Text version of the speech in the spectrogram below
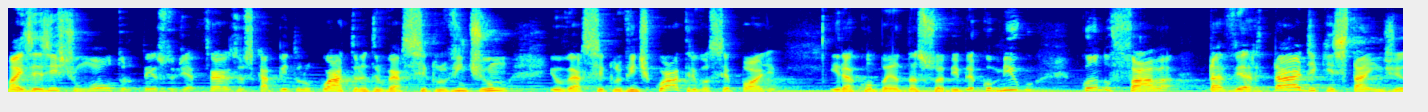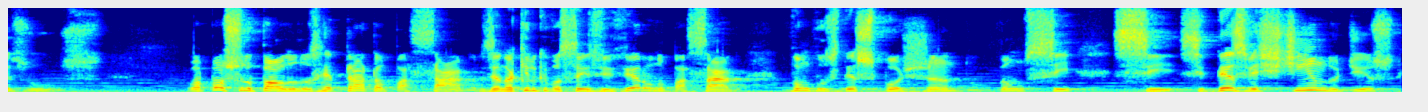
mas existe um outro texto de Efésios capítulo 4, entre o versículo 21 e o versículo 24, e você pode ir acompanhando na sua Bíblia comigo, quando fala da verdade que está em Jesus. O apóstolo Paulo nos retrata o passado, dizendo aquilo que vocês viveram no passado vão vos despojando, vão se, se, se desvestindo disso,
